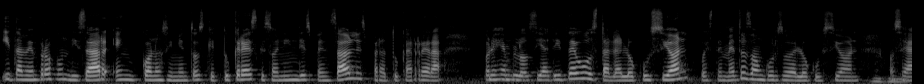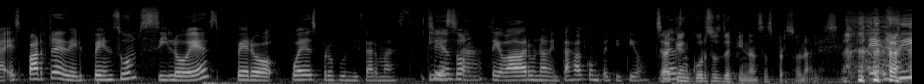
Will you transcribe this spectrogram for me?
y también profundizar en conocimientos que tú crees que son indispensables para tu carrera. Por ejemplo, si a ti te gusta la locución, pues te metes a un curso de locución. O sea, es parte del pensum, sí lo es, pero puedes profundizar más. Y eso te va a dar una ventaja competitiva. Saquen cursos de finanzas personales. Eh, sí,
